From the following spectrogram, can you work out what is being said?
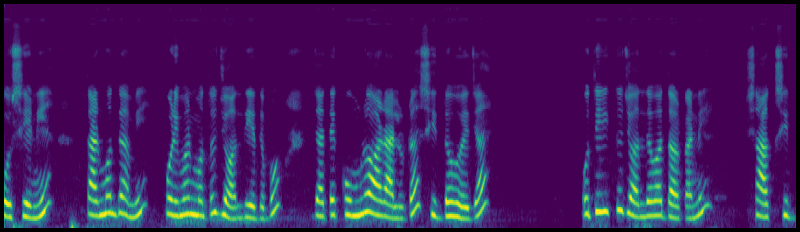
কষিয়ে নিয়ে তার মধ্যে আমি পরিমাণ মতো জল দিয়ে দেব যাতে কুমড়ো আর আলুটা সিদ্ধ হয়ে যায়। অতিরিক্ত জল দেওয়ার দরকার নেই। শাক সিদ্ধ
